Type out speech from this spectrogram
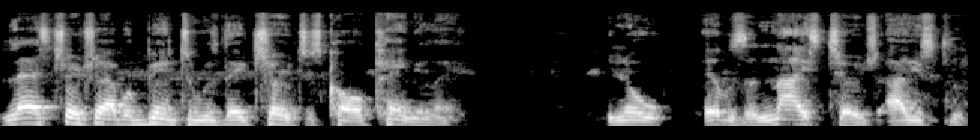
last church I ever been to was their church. It's called Canaan You know, it was a nice church. I used to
